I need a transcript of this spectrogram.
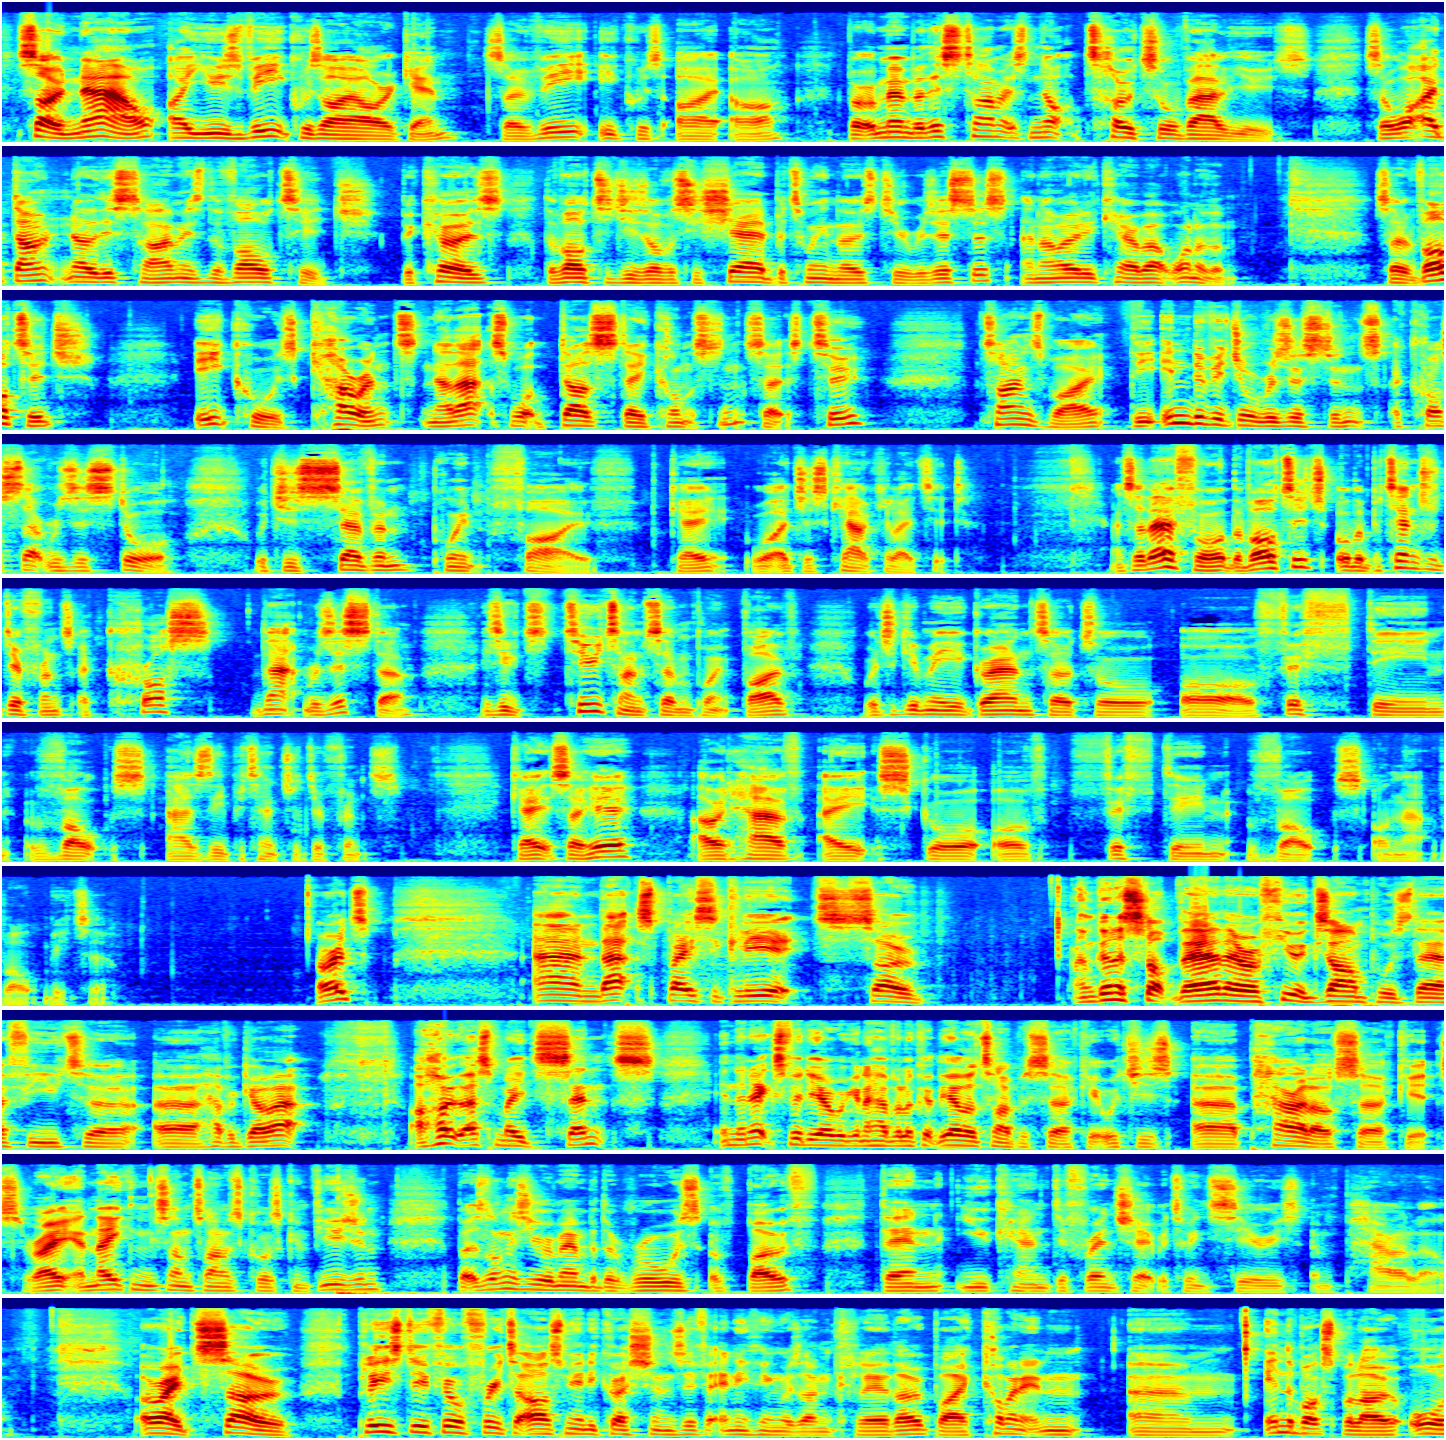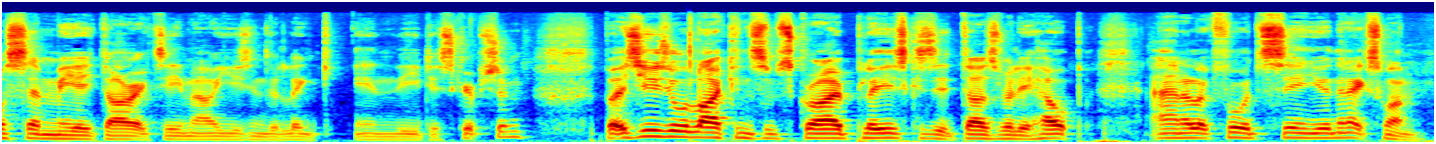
So now I use V equals IR again. So V equals IR. But remember, this time it's not total values. So what I don't know this time is the voltage because the voltage is obviously shared between those two resistors and I only care about one of them. So voltage equals current. Now that's what does stay constant. So it's 2 times by the individual resistance across that resistor, which is 7.5. Okay, what I just calculated. And so therefore, the voltage or the potential difference across that resistor is equal to 2 times 7.5, which will give me a grand total of 15 volts as the potential difference. Okay, so here I would have a score of 15 volts on that voltmeter. Alright, and that's basically it. So I'm going to stop there. There are a few examples there for you to uh, have a go at. I hope that's made sense. In the next video, we're going to have a look at the other type of circuit, which is uh, parallel circuits, right? And they can sometimes cause confusion, but as long as you remember the rules of both, then you can differentiate between series and parallel. All right, so please do feel free to ask me any questions if anything was unclear, though, by commenting um, in the box below or send me a direct email using the link in the description. But as usual, like and subscribe, please, because it does really help. And I look forward to seeing you in the next one.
